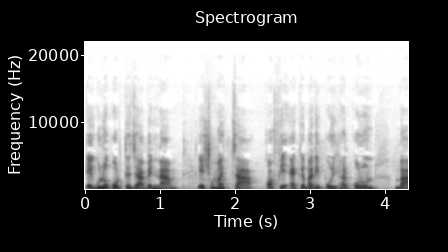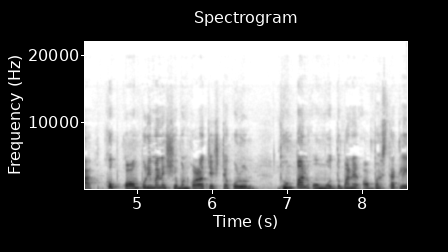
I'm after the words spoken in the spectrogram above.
এগুলো করতে যাবেন না। এ সময় চা, কফি একেবারেই পরিহার করুন বা খুব কম পরিমাণে সেবন করার চেষ্টা করুন। ধূমপান ও মদ্যপানের অভ্যাস থাকলে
